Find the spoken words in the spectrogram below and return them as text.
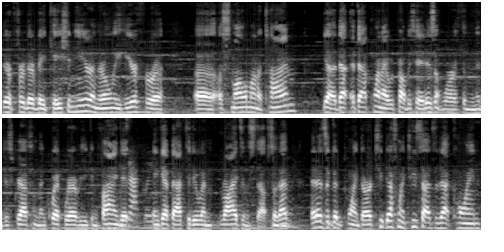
their, for their vacation here and they're only here for a, a, a small amount of time, yeah, that at that point I would probably say it isn't worth, and then just grab something quick wherever you can find it and get back to doing rides and stuff. So that that is a good point. There are two definitely two sides of that coin,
